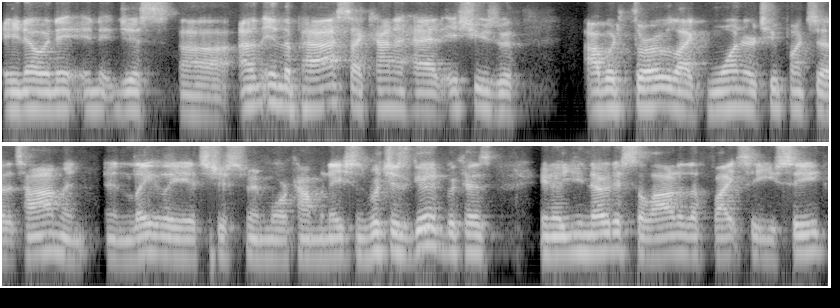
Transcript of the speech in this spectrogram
you know, and it and it just uh, in the past I kind of had issues with. I would throw like one or two punches at a time, and and lately it's just been more combinations, which is good because you know you notice a lot of the fights that you see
